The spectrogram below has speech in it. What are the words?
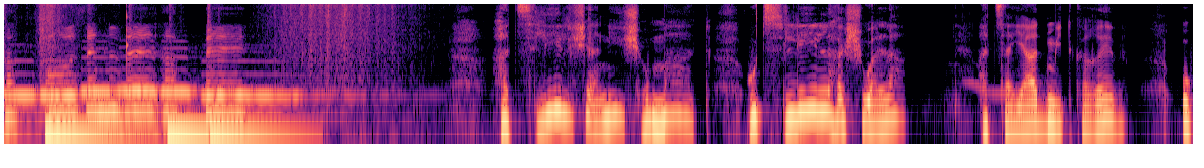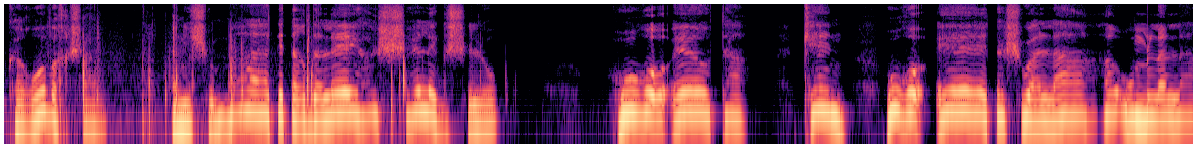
האוזן והפה. הצליל שאני שומעת הוא צליל השועלה. הצייד מתקרב, הוא קרוב עכשיו. אני שומעת את ארדלי השלג שלו. הוא רואה אותה. כן, הוא רואה את השועלה האומללה.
